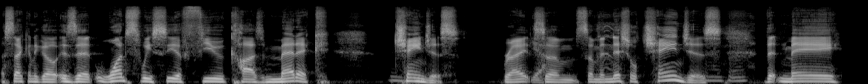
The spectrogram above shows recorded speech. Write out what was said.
a second ago, is that once we see a few cosmetic mm-hmm. changes, right, yeah. some some initial changes mm-hmm. that may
